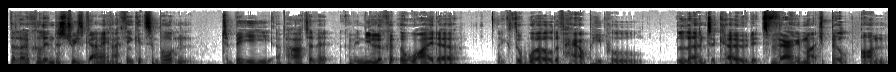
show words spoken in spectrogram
the local industry is going. I think it's important to be a part of it. I mean, you look at the wider like the world of how people learn to code. It's very much built on.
